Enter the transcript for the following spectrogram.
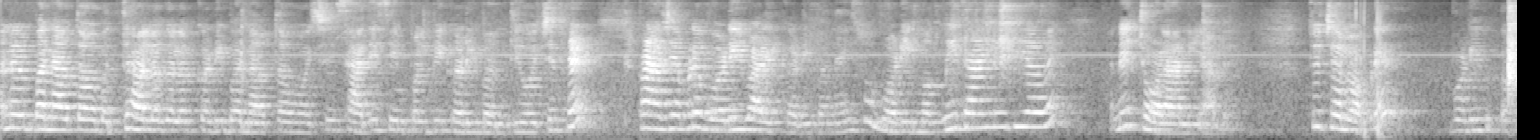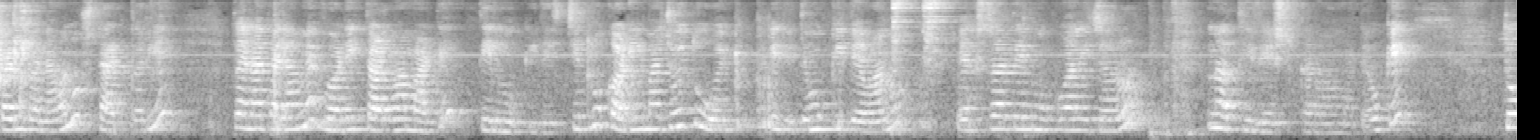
અને બનાવતા હોય, બધા અલગ અલગ કઢી બનાવતા હોય છે. સાદી સિમ્પલ બી કઢી બનતી હોય છે ફ્રેન્ડ પણ આજે આપણે વડીવાળી કઢી બનાવીશું. વડી મગની દાળની બી આવે અને ચોળાની આવે. તો ચલો આપણે વડી કઢી બનાવવાનું સ્ટાર્ટ કરીએ. તો એના પહેલાં મેં વડી તળવા માટે તેલ મૂકી દઈશ. જેટલું કઢીમાં જોઈતું હોય એ રીતે મૂકી દેવાનું. એક્સ્ટ્રા તેલ મૂકવાની જરૂર નથી વેસ્ટ કરવા માટે ઓકે તો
